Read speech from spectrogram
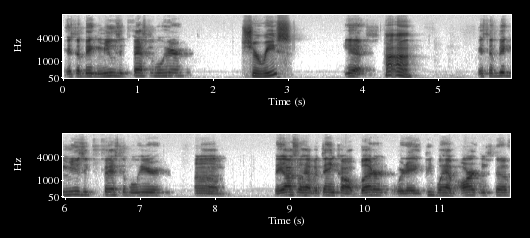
It's a big music festival here. Chreece? Yes. Uh-uh. It's a big music festival here. Um, they also have a thing called Butter, where they people have art and stuff.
